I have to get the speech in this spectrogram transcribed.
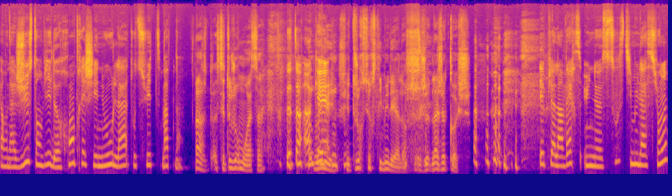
et on a juste envie de rentrer chez nous, là, tout de suite, maintenant. Ah, c'est toujours moi, ça. C'est ça, ok. Oui, oui, je suis toujours surstimulé, alors je- je- là, je coche. Et puis à l'inverse, une sous-stimulation,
